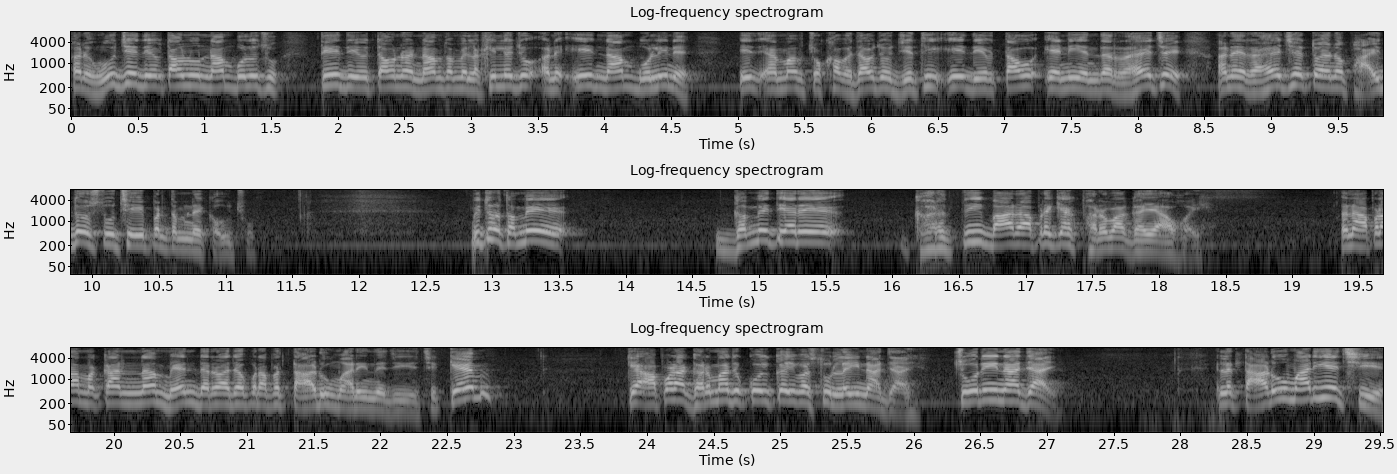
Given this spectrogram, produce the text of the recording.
અને હું જે દેવતાઓનું નામ બોલું છું તે દેવતાઓના નામ તમે લખી લેજો અને એ નામ બોલીને એ એમાં ચોખા વધાવજો જેથી એ દેવતાઓ એની અંદર રહે છે અને રહે છે તો એનો ફાયદો શું છે એ પણ તમને કહું છું. મિત્રો, તમે ગમે ત્યારે ઘરની બહાર આપણે ક્યાંક ફરવા ગયા હોય અને આપણા મકાનના મેન દરવાજા ઉપર આપણે તાળું મારીને જઈએ છીએ. કેમ? કે આપણા ઘરમાં જો કોઈ કઈ વસ્તુ લઈ ના જાય, ચોરી ના જાય, એટલે તાળું મારીએ છીએ,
